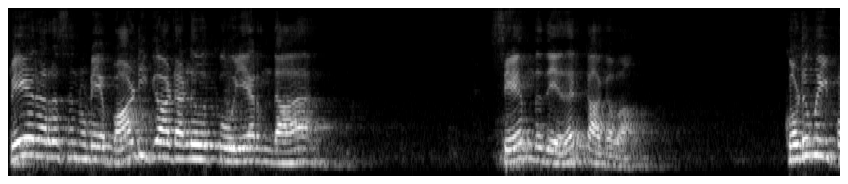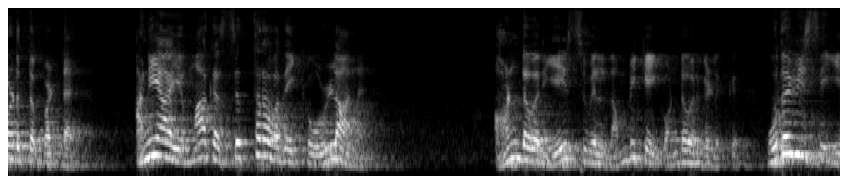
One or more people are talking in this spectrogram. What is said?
பேரரசனுடைய பாடிகார்டு அளவுக்கு உயர்ந்தார். சேர்ந்தது எதற்காகவா? கொடுமைப்படுத்தப்பட்ட அநியாயமாக சித்திரவதைக்கு உள்ளான ஆண்டவர் இயேசுவில் நம்பிக்கை கொண்டவர்களுக்கு உதவி செய்ய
